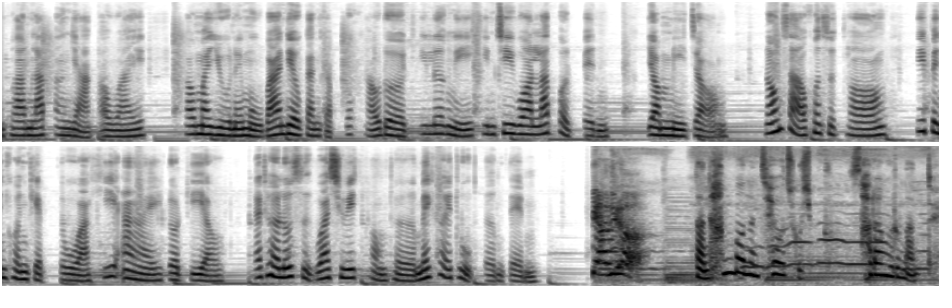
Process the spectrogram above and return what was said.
ำความลับบางอย่างเอาไว้ เข้ามาอยู่ในหมู่บ้านเดียวกันกับพวกเขาโดยที่เรื่องนี้คิมจีวอนรับบทเป็นยอมมีจอง น้องสาวคนสุดท้องที่เป็นคนเก็บตัวขี้อาย โดดเดี่ยว และเธอรู้สึกว่าชีวิตของเธอไม่เคยถูกเติมเต็ม 게 아니라 난 한 번은 채워주고 싶어. 사랑으로는 안 돼.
